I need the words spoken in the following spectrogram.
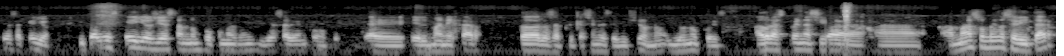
puedes aquello. Y tal vez ellos ya estando un poco más grandes ya sabían como que eh, el manejar todas las aplicaciones de edición, ¿no? Y uno pues a duras penas iba a, a más o menos editar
